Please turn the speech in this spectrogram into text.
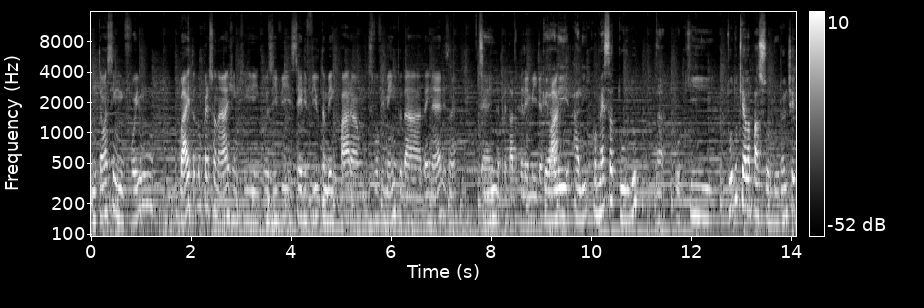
então, assim, foi um baita de um personagem que, inclusive, serviu também para um desenvolvimento da Daenerys, né, é Sim. interpretada pela Emilia Porque ali, ali começa tudo, né? O que. Tudo que ela passou durante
